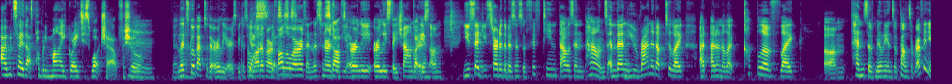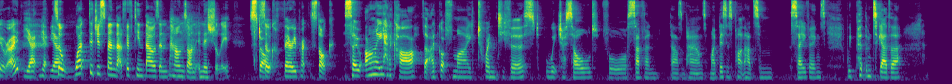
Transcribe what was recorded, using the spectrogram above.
I would say that's probably my greatest watch out for sure. Yeah, let's go back to the early years because a Yes, lot of our yes, yes, yes. followers and listeners would Starting. be early early stage founders. you. Um, you said you started the business with fifteen thousand pounds, and then you Mm-hmm. ran it up to like I, I don't know, like a couple of like um, tens of millions of pounds of revenue, right? Yeah, yeah, yeah. So what did you spend that fifteen thousand pounds on initially? Stock. So very pra- stock. So I had a car that I'd got for my 21st, which I sold for £7,000. My business partner had some savings. We put them together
